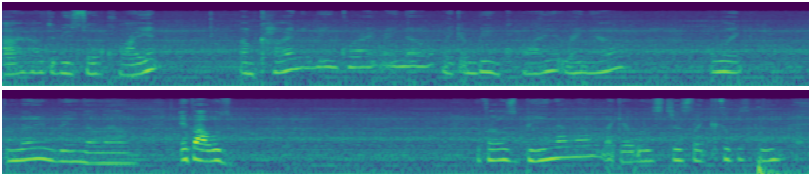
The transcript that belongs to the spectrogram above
I have to be so quiet I'm kind of being quiet right now. Like, I'm being quiet right now. I'm like, I'm not even being that loud. If I was, if I was being that loud, like it was just like supposed to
